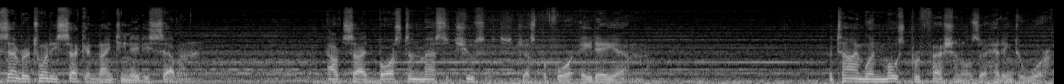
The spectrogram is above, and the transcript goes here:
December 22nd, 1987. Outside Boston, Massachusetts, just before 8 a.m. A time when most professionals are heading to work.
